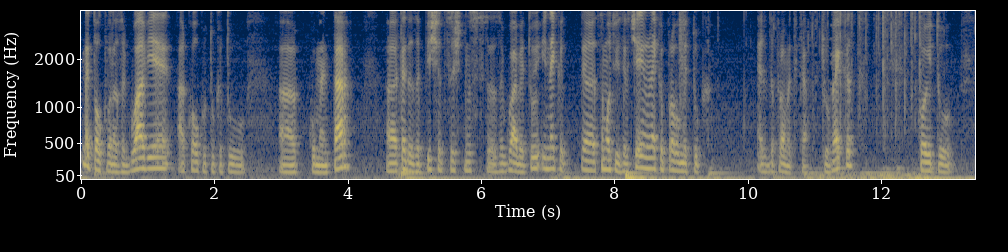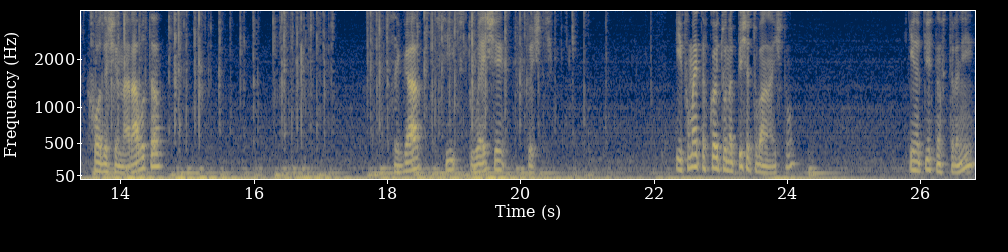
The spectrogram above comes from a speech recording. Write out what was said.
не толкова на заглавие, а колкото като а, коментар, а, те да запишат всъщност заглавието и нека а, самото изречение, но нека пробваме тук. Ето да пробваме така. Човекът, който ходеше на работа, сега си стоеше вкъщи. И в момента, в който напиша това нещо и натисна в страни,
